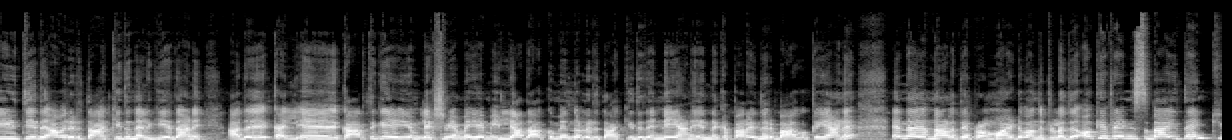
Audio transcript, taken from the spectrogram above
വീഴ്ത്തിയത് അവനൊരു താക്കീത് നൽകിയതാണ്. അത് കൽ കാർത്തികയെയും ലക്ഷ്മിയമ്മയെയും ഇല്ലാതാക്കുമെന്നുള്ളൊരു താക്കീത് തന്നെയാണ് എന്നൊക്കെ പറയുന്ന ഒരു ഭാഗമൊക്കെയാണ് എന്തായാലും നാളത്തെ പ്രൊമോ ആയിട്ട് വന്നിട്ടുള്ളത്. ഓക്കെ ഫ്രണ്ട്സ് ബൈ താങ്ക്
